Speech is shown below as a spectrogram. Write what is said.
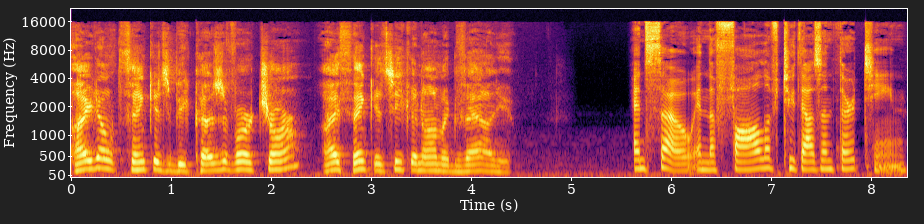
I don't think it's because of our charm. I think it's economic value. And so, in the fall of 2013,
